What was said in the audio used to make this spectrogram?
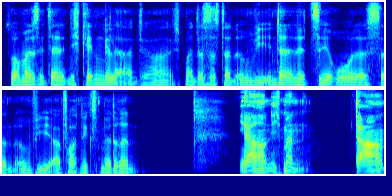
so haben wir das Internet nicht kennengelernt, ja. Ich meine, das ist dann irgendwie Internet Zero, da ist dann irgendwie einfach nichts mehr drin. Ja, und ich meine, da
